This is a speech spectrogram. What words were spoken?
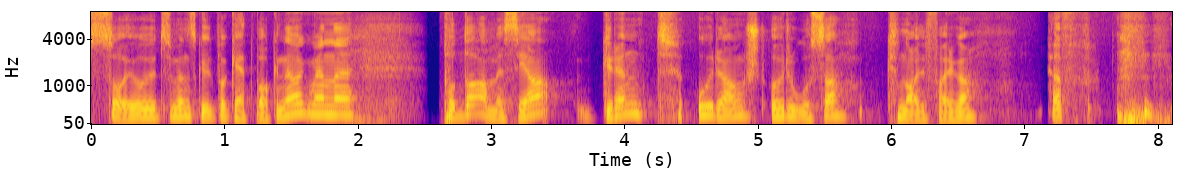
så jo ut som en skudd på catwalken i dag. Men eh, på damesida grønt, oransje og rosa knallfarger. Huff.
